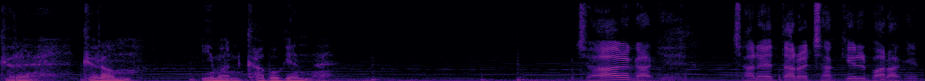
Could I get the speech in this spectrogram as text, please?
그래 그럼 이만 가보겠네. 잘 가게. 자네 딸을 찾길 바라겠네.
